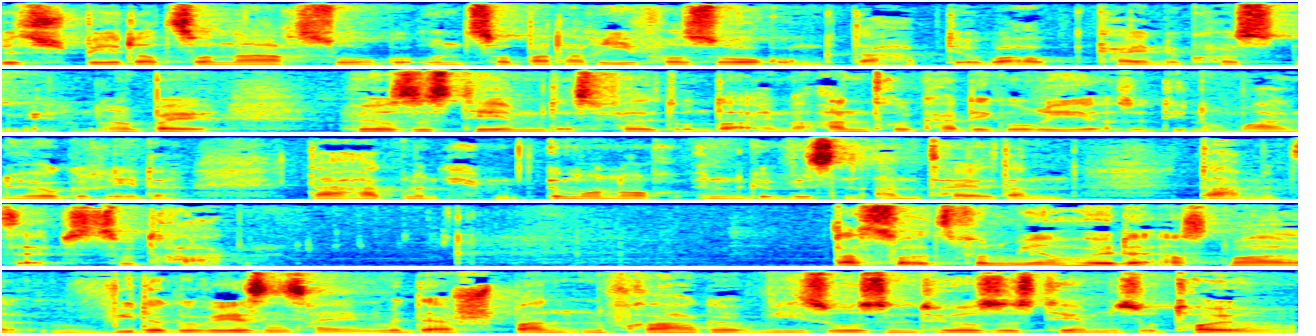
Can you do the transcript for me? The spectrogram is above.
bis später zur Nachsorge und zur Batterieversorgung. Da habt ihr überhaupt keine Kosten mehr. Ne? Bei Hörsystemen, das fällt unter eine andere Kategorie, also die normalen Hörgeräte, da hat man eben immer noch einen gewissen Anteil dann damit selbst zu tragen. Das soll es von mir heute erstmal wieder gewesen sein mit der spannenden Frage, wieso sind Hörsysteme so teuer?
